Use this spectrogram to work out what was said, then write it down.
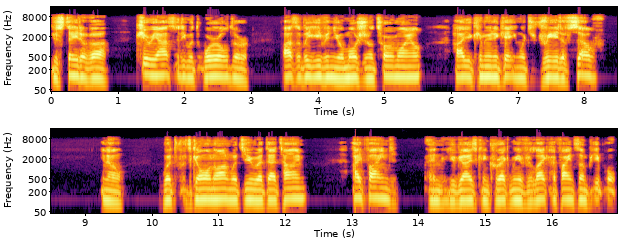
your state of uh, curiosity with the world or possibly even your emotional turmoil, how you're communicating with your creative self, you know, what, what's going on with you at that time. I find, and you guys can correct me if you like, I find some people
